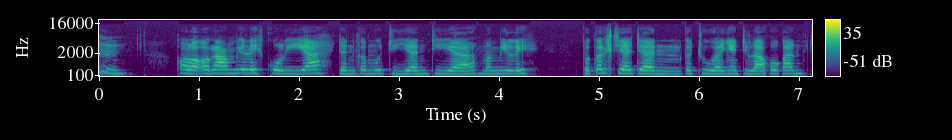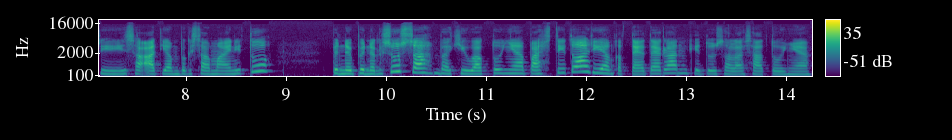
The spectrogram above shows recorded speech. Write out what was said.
kalau orang milih kuliah dan kemudian dia memilih bekerja dan keduanya dilakukan di saat yang bersamaan itu benar-benar susah bagi waktunya. Pasti itu ada yang keteteran gitu salah satunya.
